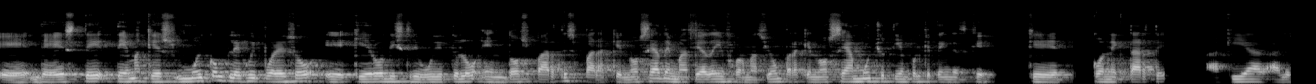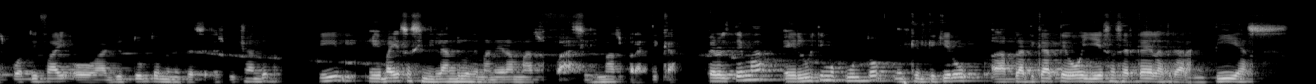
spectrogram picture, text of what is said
eh, de este tema que es muy complejo y por eso eh, quiero distribuírtelo en dos partes para que no sea demasiada información, para que no sea mucho tiempo el que tengas que, que conectarte aquí al Spotify o al YouTube donde me estés escuchando y vayas asimilándolo de manera más fácil, más práctica. Pero el tema, el último punto, el que, el que quiero ah, platicarte hoy es acerca de las garantías.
